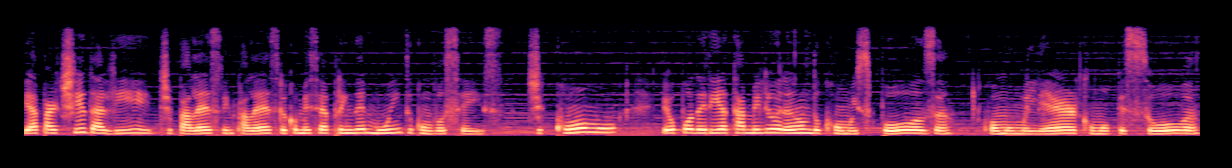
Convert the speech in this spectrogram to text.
E a partir dali, de palestra em palestra, eu comecei a aprender muito com vocês, de como eu poderia estar melhorando como esposa, como mulher, como pessoa.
